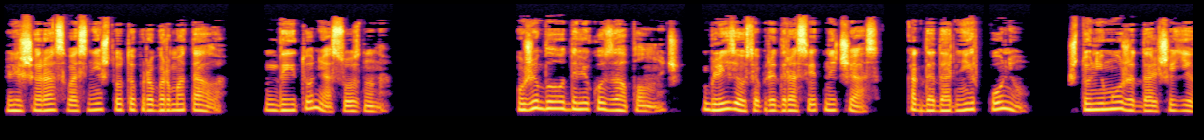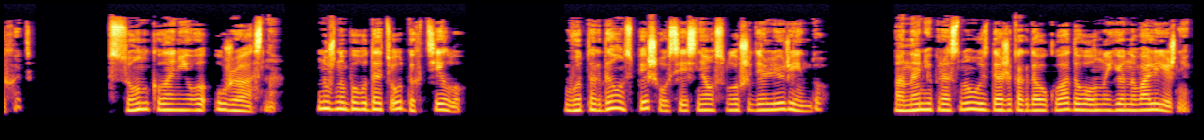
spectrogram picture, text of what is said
Лишь раз во сне что-то пробормотала, да и то неосознанно. Уже было далеко за полночь, близился предрассветный час, когда Дарнир понял, что не может дальше ехать. В сон клонило ужасно. Нужно было дать отдых телу. Вот тогда он спешился и снял с лошади Люринду. Она не проснулась даже когда укладывал он ее на валежник,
